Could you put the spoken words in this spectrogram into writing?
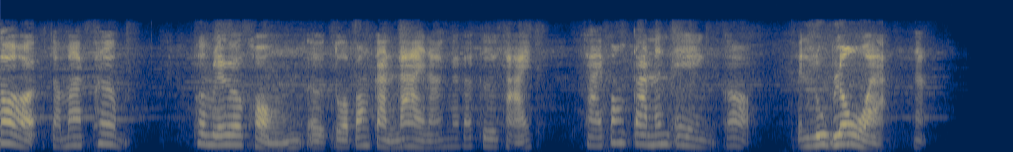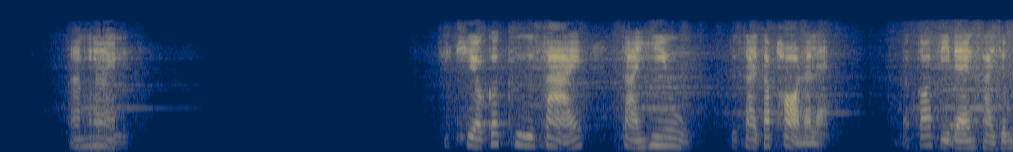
ก็สามารถเพิ่ม เพิ่มเลเวลของเอ่อตัวป้องกันได้นะ นั่นก็คือสาย สายป้องกันนั่นเอง ก็เป็นรูปโล่อะนะอ่าง่ายเลย เขียวก็คือสายสายฮิลหรือสายซัพพอร์ตนั่นแหละ แล้วก็สีแดงสายโจม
